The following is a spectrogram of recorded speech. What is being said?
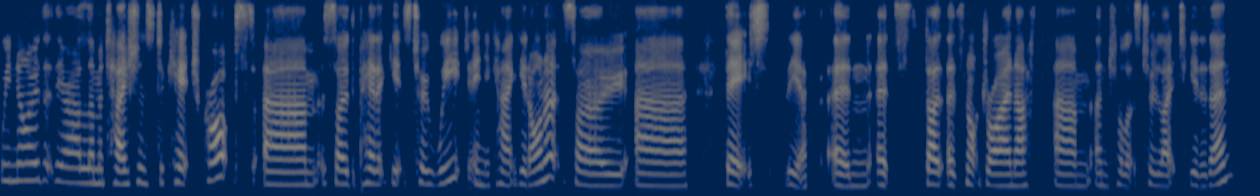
We know that there are limitations to catch crops. Um, so the paddock gets too wet and you can't get on it. So uh, that, yeah, and it's, it's not dry enough um, until it's too late to get it in.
